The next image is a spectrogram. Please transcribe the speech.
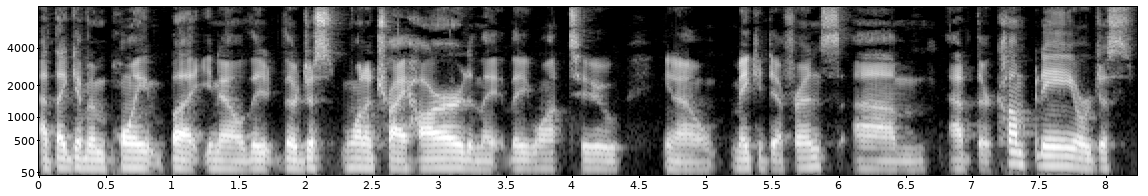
at that given point, but you know, they, they just want to try hard and they, they want to, you know, make a difference um, at their company or just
